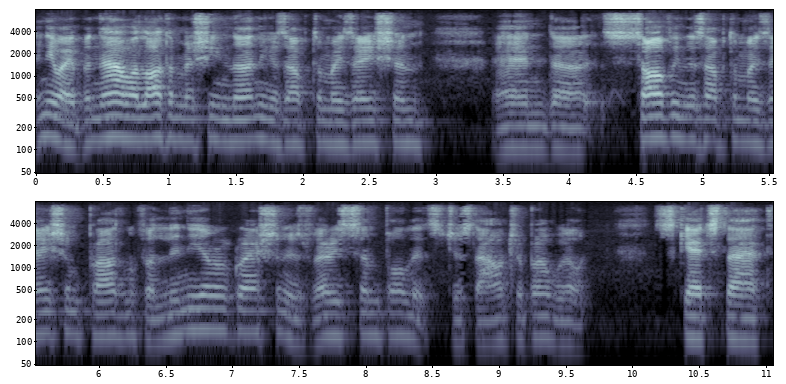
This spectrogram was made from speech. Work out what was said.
Anyway, but now a lot of machine learning is optimization, and uh, solving this optimization problem for linear regression is very simple. It's just algebra. We'll sketch that.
